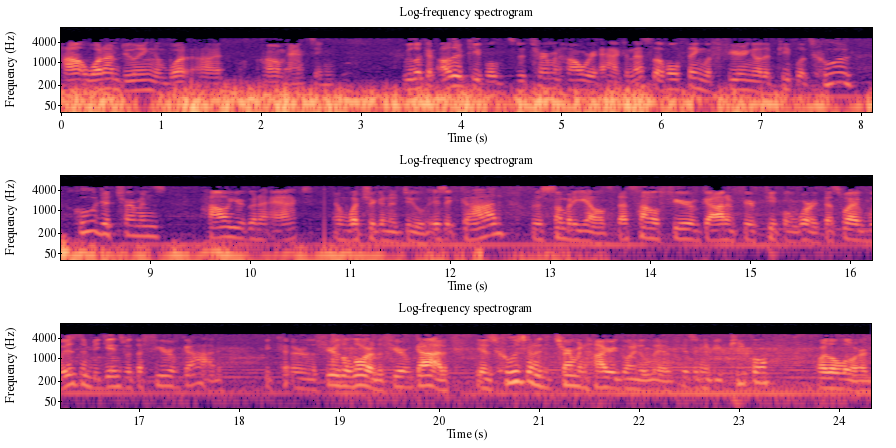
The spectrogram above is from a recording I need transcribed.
how what I'm doing and what uh, how I'm acting? We look at other people to determine how we act, and that's the whole thing with fearing other people. It's who who determines how you're going to act and what you're going to do. Is it God or is somebody else? That's how fear of God and fear of people work. That's why wisdom begins with the fear of God or the fear of the Lord, the fear of God, is who's going to determine how you're going to live. Is it going to be people or the Lord?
